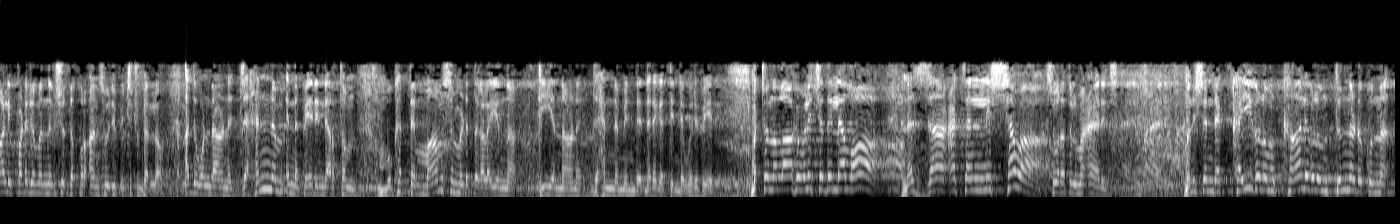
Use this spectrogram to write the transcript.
ആളിപ്പടരുമെന്ന് വിശുദ്ധ ഖുർആൻ സൂചിപ്പിച്ചിട്ടുണ്ടല്ലോ അതുകൊണ്ടാണ് ജഹന്നം എന്ന പേരിന്റെ അർത്ഥം മുഖത്തെ മാംസം എടുത്തു കളയുന്ന തീ എന്നാണ് ജഹന്നമിന്റെ നരകത്തിന്റെ ഒരു പേര്. മറ്റൊന്ന് വിളിച്ചതില്ല സൂറത്തുൽ മനുഷ്യന്റെ കൈകളും കാലുകളും തിന്നെടുക്കുന്ന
